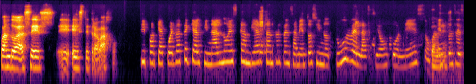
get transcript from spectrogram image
cuando haces eh, este trabajo. Sí, porque acuérdate que al final no es cambiar tanto el pensamiento, sino tu relación con eso. Entonces,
